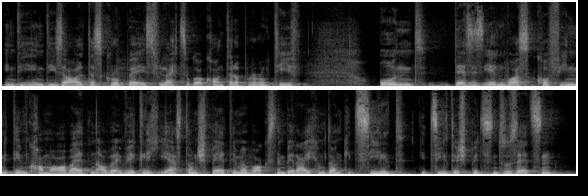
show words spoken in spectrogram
in, die, in dieser Altersgruppe, ist vielleicht sogar kontraproduktiv. Und das ist irgendwas, Koffein, mit dem kann man arbeiten, aber wirklich erst dann später im Erwachsenenbereich, um dann gezielt, gezielte Spitzen zu setzen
